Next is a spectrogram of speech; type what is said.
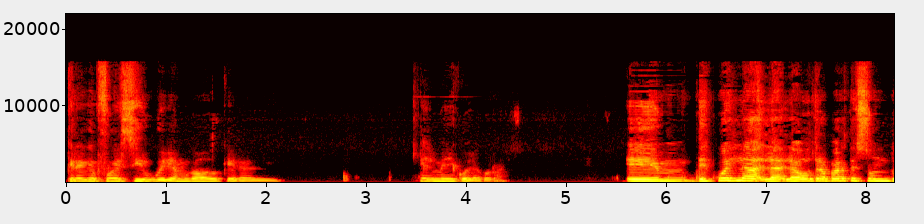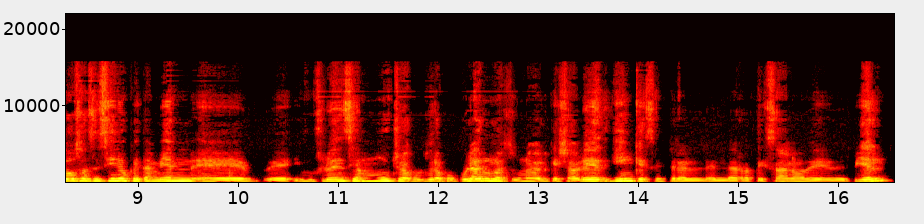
cree que fue Sir William Gould, que era el, el médico de la corona. Em, después la, la, otra parte son dos asesinos que también eh, eh, influencian mucho la cultura popular. Uno es uno del que ya hablé, Ed Gein, que es este, el, el, artesano de piel,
